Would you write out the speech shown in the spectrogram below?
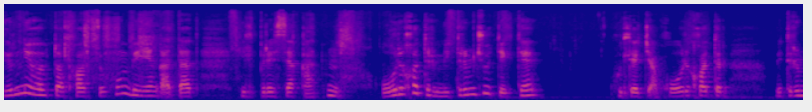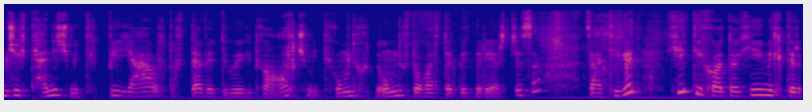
тэрний хувьд болохоор зөвхөн биеийн гадаад хэлбрээсээ гадна өөрийнхөө тэр мэдрэмжүүдийг те хүлээж авах өөрийнхөө тэр мэдрэмжийг таних мэдэх би яавал дуртай байдаг вэ гэдгээ олж мэдэх өмнөх өмнөх дугаар дээр бид нэр ярьж байсан. За тэгээд хит их одоо хиймэл тэр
